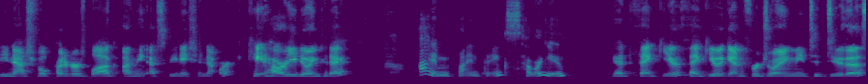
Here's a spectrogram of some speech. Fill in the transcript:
the Nashville Predators blog on the SB Nation Network. Kate, how are you doing today? I'm fine, thanks. How are you? Good. Thank you. Thank you again for joining me to do this.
